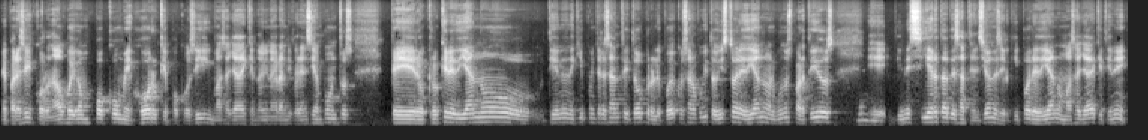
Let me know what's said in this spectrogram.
Me parece que Coronado juega un poco mejor que sí más allá de que no hay una gran diferencia en puntos, pero creo que Herediano tiene un equipo interesante y todo, pero le puede costar un poquito. He visto Herediano en algunos partidos, eh, tiene ciertas desatenciones el equipo Herediano, más allá de que tiene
